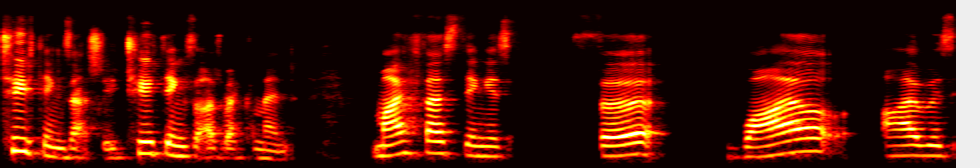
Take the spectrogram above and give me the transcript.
two things actually two things that i'd recommend my first thing is for while i was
